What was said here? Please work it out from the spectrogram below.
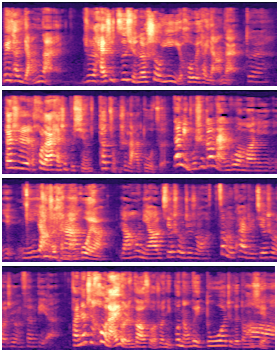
喂它羊奶，就是还是咨询了兽医以后喂它羊奶，对，但是后来还是不行，它总是拉肚子，那你不是更难过吗？你你你养了就是很难过呀。然后你要接受这种这么快就接受了这种分别。反正是后来有人告诉我说，你不能喂多这个东西，哦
